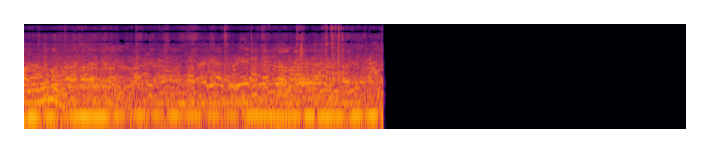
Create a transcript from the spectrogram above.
ありがとうございます。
